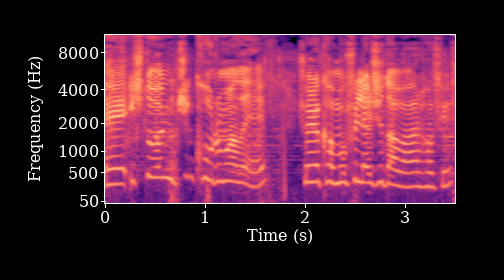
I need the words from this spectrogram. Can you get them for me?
E, işte onun için korumalı ev. Şöyle kamuflajı da var hafif.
